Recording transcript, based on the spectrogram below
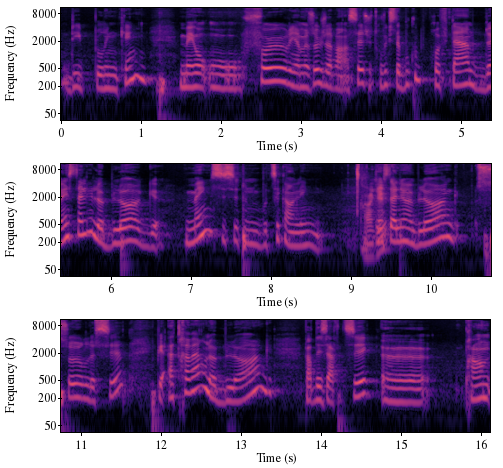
deep linking. Mais au, fur et à mesure que j'avançais, j'ai trouvé que c'était beaucoup plus profitable d'installer le blog, même si c'est une boutique en ligne. D'installer un blog sur le site, puis à travers le blog, par des articles, euh, prendre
